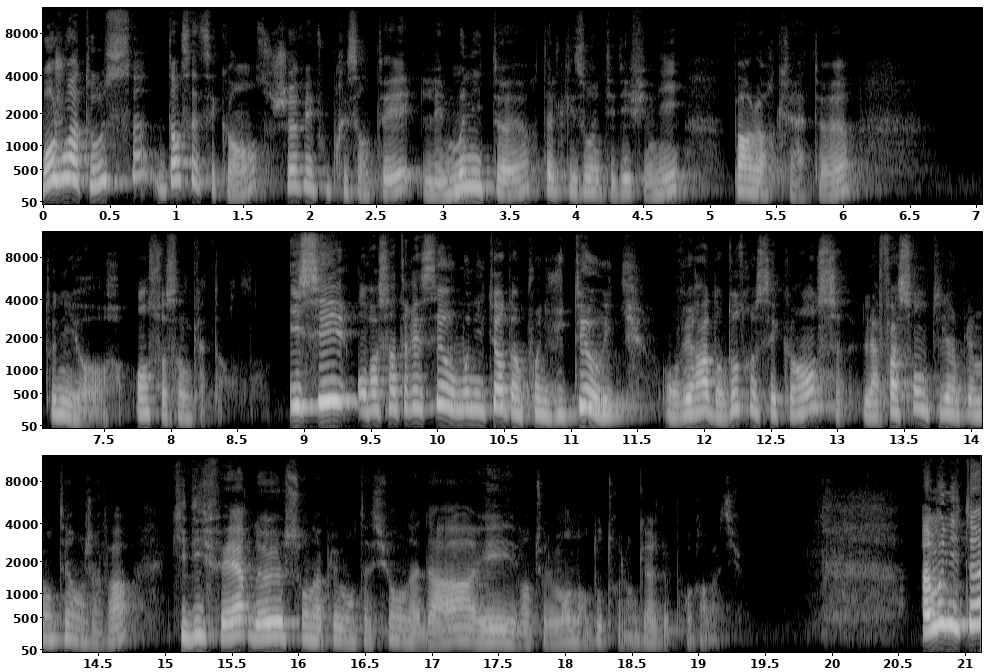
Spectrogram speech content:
Bonjour à tous, dans cette séquence je vais vous présenter les moniteurs tels qu'ils ont été définis par leur créateur Tony Hoare en 1974. Ici on va s'intéresser aux moniteurs d'un point de vue théorique. On verra dans d'autres séquences la façon dont il est implémenté en Java qui diffère de son implémentation en ADA et éventuellement dans d'autres langages de programmation. Un moniteur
